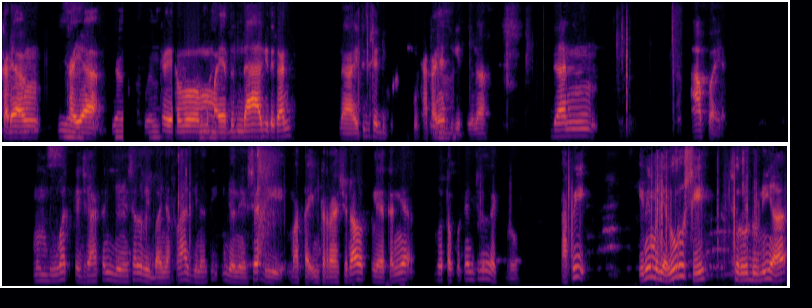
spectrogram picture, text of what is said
Kadang ya, kayak ya, kayak membayar denda gitu kan. Nah itu bisa di katanya hmm. segitu nah dan apa ya membuat kejahatan Indonesia lebih banyak lagi. Nanti Indonesia di mata internasional kelihatannya gue takutnya jelek bro. Tapi ini menyeluruh sih seluruh dunia.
